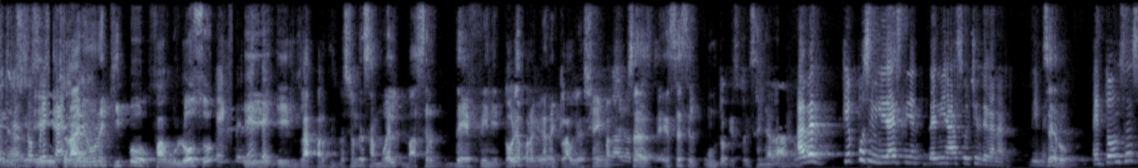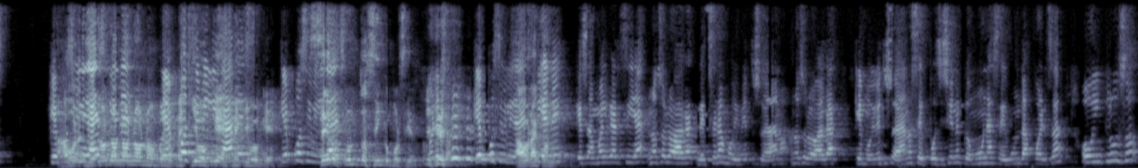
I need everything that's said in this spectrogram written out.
buenísimas, son y traen un equipo fabuloso. Excelente. Y, y la participación de Samuel va a ser definitoria para que gane Claudia Sheinbaum. No o sea, ese es el punto que estoy señalando. A ver, ¿qué posibilidades tenía Xochitl de ganar? Dime. Cero. Entonces, ¿qué Ahora, posibilidades no, no, tiene? no, no, no, ¿Qué pero me equivoqué, me equivoqué. ¿Qué posibilidades 0.5%. Por eso, ¿qué posibilidades Ahora con- tiene que Samuel García no solo haga crecer a Movimiento Ciudadano, no solo haga que Movimiento Ciudadano se posicione como una segunda fuerza o incluso,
